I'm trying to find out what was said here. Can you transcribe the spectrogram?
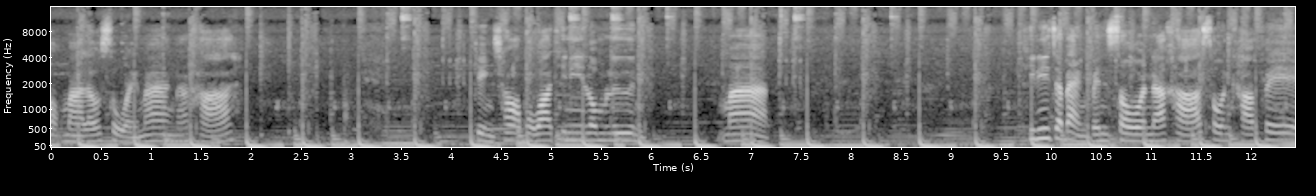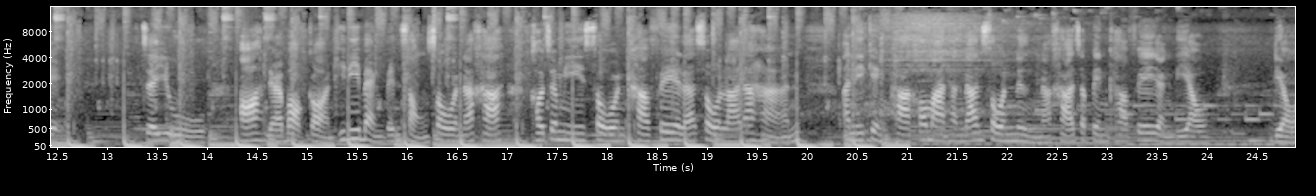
ออกมาแล้วสวยมากนะคะ เก่งชอบเพราะว่าที่นี่ร่มรื่นมาก ที่นี่จะแบ่งเป็นโซนนะคะ โซนคาเฟ่จะอยู่อ๋อเดี๋ยวบอกก่อนที่นี่แบ่งเป็น 2 โซนนะคะ เขาจะมีโซนคาเฟ่และโซนร้านอาหาร อันนี้เก่งพาเข้ามาทางด้านโซนหนึ่งนะคะ จะเป็นคาเฟ่อย่างเดียว เดี๋ยว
